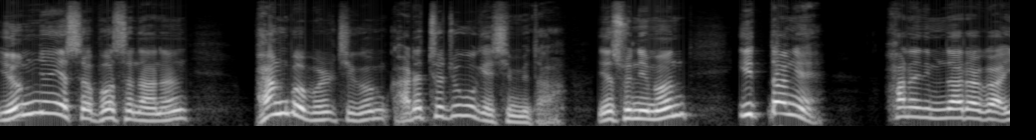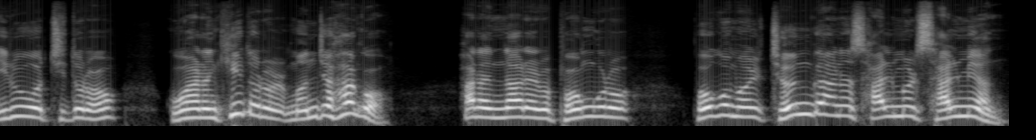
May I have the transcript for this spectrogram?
염려에서 벗어나는 방법을 지금 가르쳐 주고 계십니다. 예수님은 이 땅에 하나님 나라가 이루어지도록 구하는 기도를 먼저 하고 하나님 나라를 봉으로 복음을 전가하는 삶을 살면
